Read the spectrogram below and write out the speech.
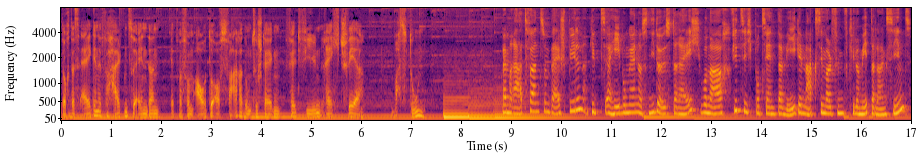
Doch das eigene Verhalten zu ändern, etwa vom Auto aufs Fahrrad umzusteigen, fällt vielen recht schwer. Was tun? Beim Radfahren zum Beispiel gibt es Erhebungen aus Niederösterreich, wonach 40 Prozent der Wege maximal fünf Kilometer lang sind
